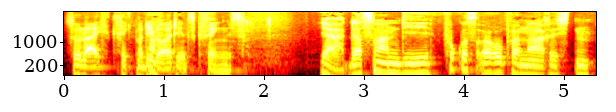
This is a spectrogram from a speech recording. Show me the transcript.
So leicht kriegt man die Ach. Leute ins Gefängnis. Ja, das waren die Fokus Europa Nachrichten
